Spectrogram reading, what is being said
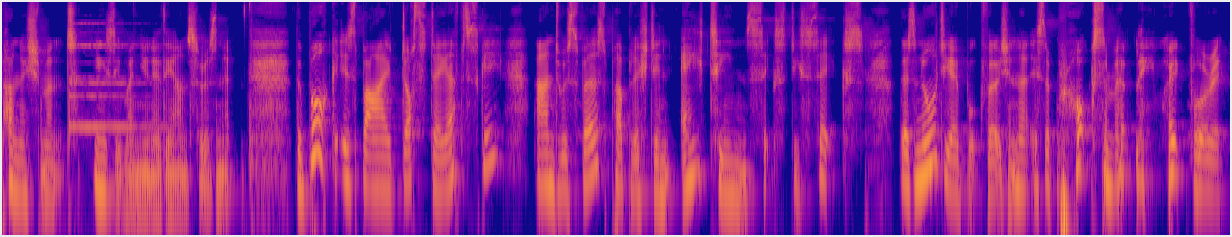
Punishment. Easy when you know the answer, isn't it? The book is by Dostoevsky and was first published in 1866. There's an audiobook version that is approximately, wait for it,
